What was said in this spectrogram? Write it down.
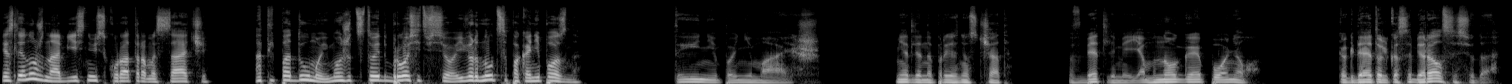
Если нужно, объяснюсь с куратором из Сачи. А ты подумай, может, стоит бросить все и вернуться, пока не поздно». «Ты не понимаешь», — медленно произнес Чат. «В Бетлеме я многое понял. Когда я только собирался сюда,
